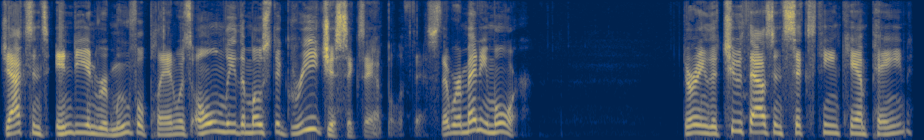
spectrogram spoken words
Jackson's Indian removal plan was only the most egregious example of this. There were many more. During the 2016 campaign,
